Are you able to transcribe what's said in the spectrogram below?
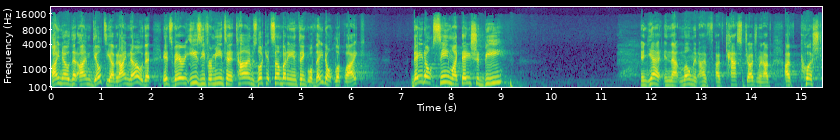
I know that I'm guilty of it. I know that it's very easy for me to at times look at somebody and think, well, they don't look like, they don't seem like they should be. And yet, in that moment, I've, I've cast judgment. I've, I've pushed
